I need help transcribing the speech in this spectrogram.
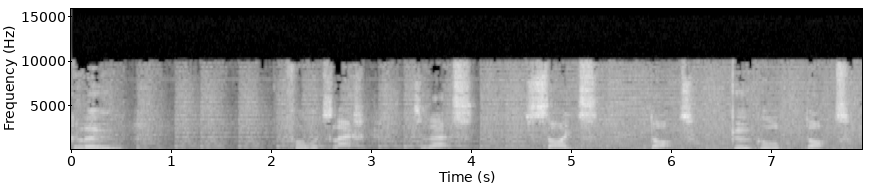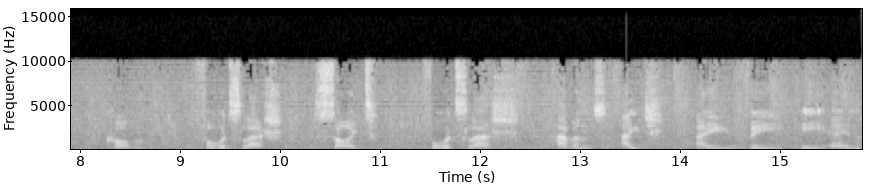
glue forward slash. So that's sites.google.com forward slash site forward slash haven't H A V E N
